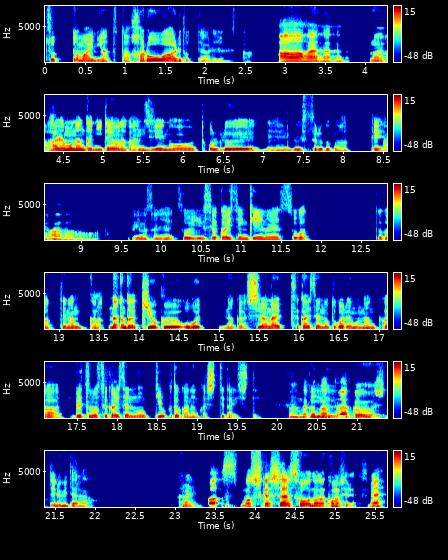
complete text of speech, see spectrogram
ちょっと前にやってたハローワールドってあるじゃないですか。ああ、はいはいはい。はい。あれもなんか似たような感じのところ、ルー、えールースする部分あって、あはいはいはりますよね。そういう世界線系のやつとか、とかってなんか、なんか記憶覚え、なんか知らない世界線のところでもなんか別の世界線の記憶とかなんか知ってたりして。い。うん、なんかなんとなく知ってるみたいな。はい。あ、もしかしたらそうなのかもしれないですね。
